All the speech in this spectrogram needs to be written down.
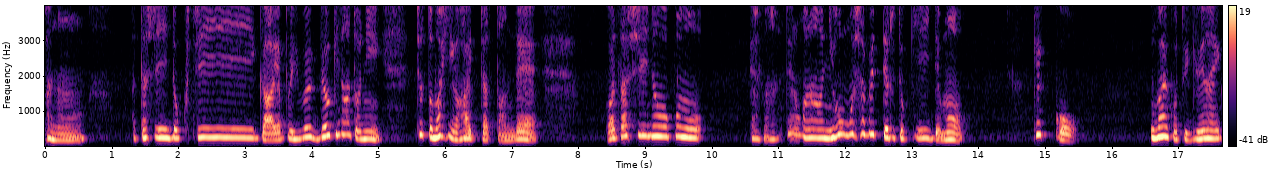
あの私の口がやっぱり病気の後にちょっと麻痺が入っちゃったんで私のこの何ていうのかな日本語喋ってる時でも結構うまいこと言えない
